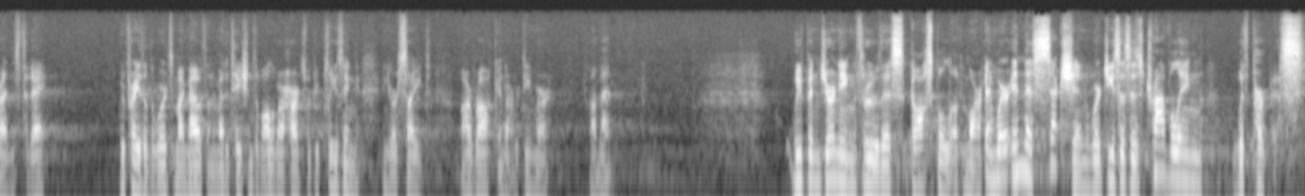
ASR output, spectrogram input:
friends today. We pray that the words of my mouth and the meditations of all of our hearts would be pleasing in your sight, our rock and our redeemer. Amen. We've been journeying through this Gospel of Mark, and we're in this section where Jesus is traveling with purpose.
